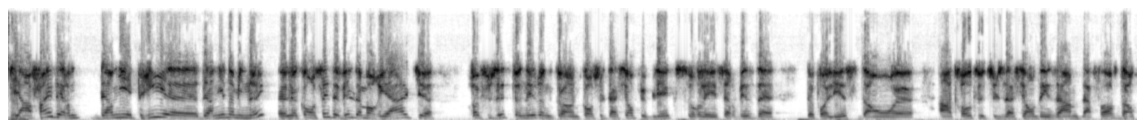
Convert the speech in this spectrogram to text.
Puis enfin, dernier prix, euh, dernier nominé, euh, le Conseil de ville de Montréal qui a refusé de tenir une, consultation publique sur les services de, de police, dont euh, entre autres l'utilisation des armes de la force. Donc,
